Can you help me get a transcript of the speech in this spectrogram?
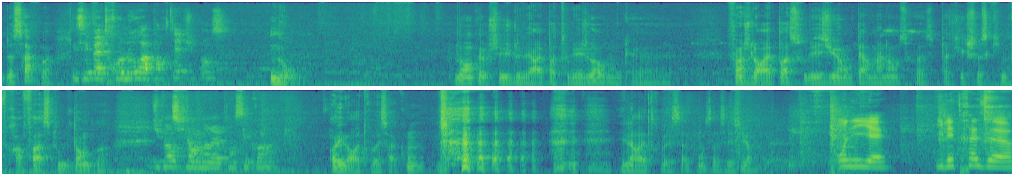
de ça quoi. Et c'est pas trop lourd à porter, tu penses? Non. Non, comme je dis, je le verrai pas tous les jours, donc. euh, Enfin, je l'aurai pas sous les yeux en permanence, quoi. C'est pas quelque chose qui me fera face tout le temps, quoi. Tu penses qu'il en aurait pensé quoi? Oh, il aurait trouvé ça con. il aurait trouvé ça con, ça c'est sûr. On y est. Il est 13h.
